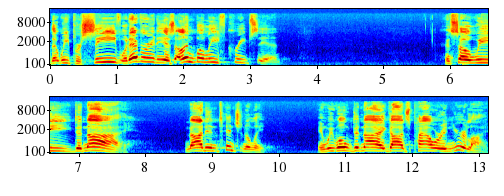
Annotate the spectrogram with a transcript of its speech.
that we perceive, whatever it is, unbelief creeps in. And so we deny, not intentionally, and we won't deny God's power in your life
